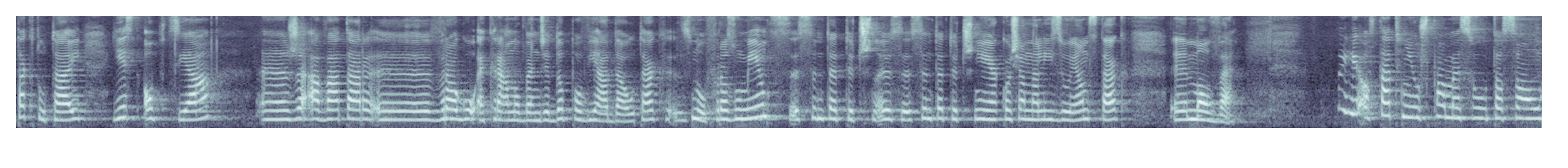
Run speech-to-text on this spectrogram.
tak tutaj jest opcja, e, że awatar w rogu ekranu będzie dopowiadał, tak? Znów rozumiejąc syntetycznie, syntetycznie jakoś analizując, tak, mowę. No i ostatni już pomysł to są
